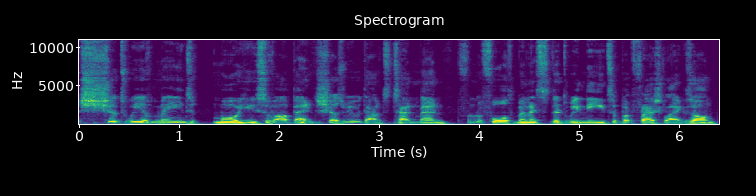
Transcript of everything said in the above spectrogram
Should we have made more use of our bench as we were down to 10 men from the fourth minute? Did we need to put fresh legs on?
